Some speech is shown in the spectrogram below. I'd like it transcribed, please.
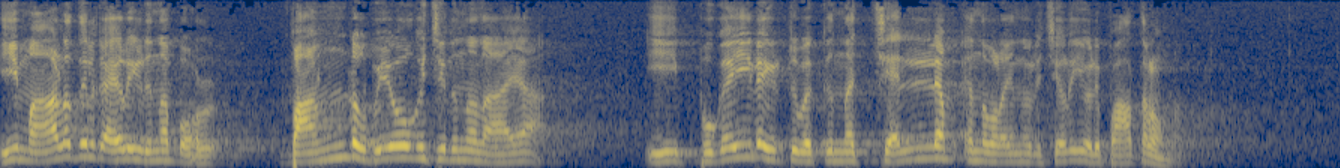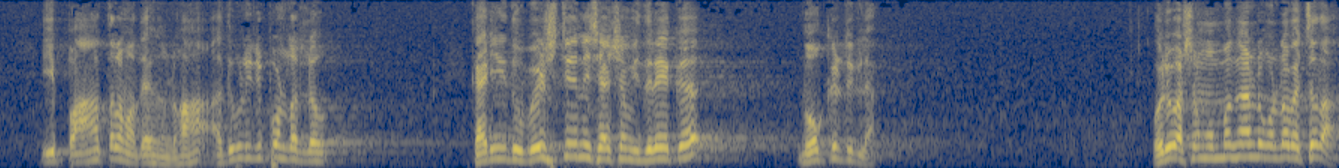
ഈ മാളത്തിൽ കയറിയിരുന്നപ്പോൾ പണ്ട് ഉപയോഗിച്ചിരുന്നതായ ഈ പുകയില ഇട്ട് വെക്കുന്ന ചെല്ലം എന്ന് പറയുന്ന ഒരു ചെറിയൊരു പാത്രമുണ്ട്. ഈ പാത്രം അദ്ദേഹം കണ്ടു. ആ അതുകൂടി ഇരിപ്പുണ്ടല്ലോ. കാര്യം ഇത് ഉപേക്ഷിച്ചതിന് ശേഷം ഇതിലേക്ക് നോക്കിയിട്ടില്ല. ഒരു വർഷം മുമ്പെങ്ങാണ്ട് കൊണ്ട വെച്ചതാ.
